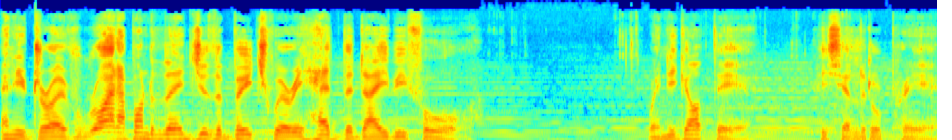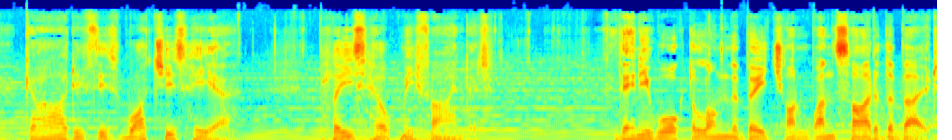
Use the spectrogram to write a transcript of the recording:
and he drove right up onto the edge of the beach where he had the day before. When he got there, he said a little prayer God, if this watch is here, please help me find it. Then he walked along the beach on one side of the boat,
